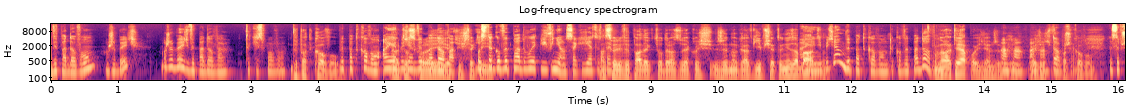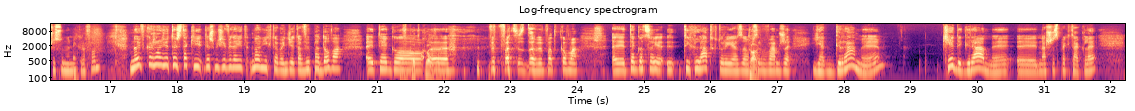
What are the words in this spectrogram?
Wypadową może być? Może być wypadowa, takie słowo. Wypadkową. Wypadkową, a ja Ale to powiedziałam wypadowa, taki- bo z tego wypadł jakiś wniosek. Ja A tak, sorry, wypadek to od razu jakoś, że noga w gipsie, to nie za a ja bardzo. nie powiedziałam wypadkową, tylko wypadową. No ale to ja powiedziałem, żeby Aha, powiedzieć aha, dobrze. wypadkową. To sobie przesunę mikrofon. No i w każdym razie to jest taki, też mi się wydaje, no niech to będzie ta wypadowa e, tego... Wypadkowa. E, wypadkowa e, tego, co ja, e, tych lat, które ja zaobserwowałam, że jak gramy, kiedy gramy e, nasze spektakle,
